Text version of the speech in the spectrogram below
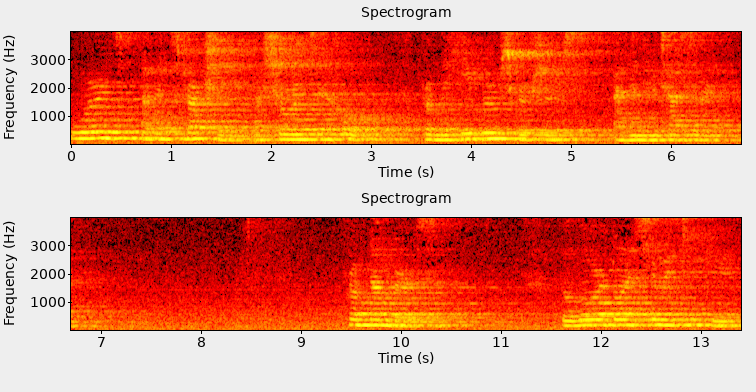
Words of instruction, assurance, and hope from the Hebrew Scriptures and the New Testament. From Numbers The Lord bless you and keep you.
